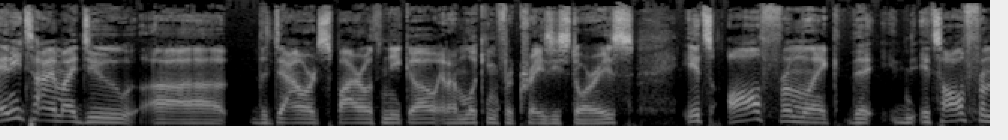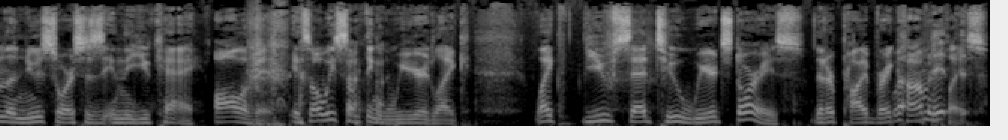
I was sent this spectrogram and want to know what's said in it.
anytime I do uh, the downward spiral with Nico, and I'm looking for crazy stories, it's all from like the, it's all from the news sources in the UK. All of it. It's always something weird, like, like you said, two weird stories that are probably very Well, commonplace.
